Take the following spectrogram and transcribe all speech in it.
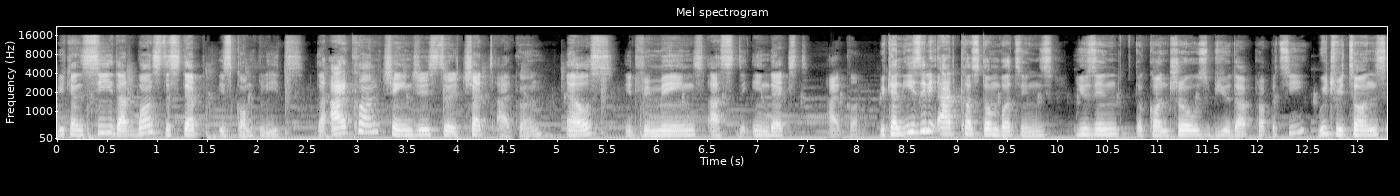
we can see that once the step is complete, the icon changes to a checked icon, else it remains as the indexed icon. We can easily add custom buttons using the controls builder property, which returns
